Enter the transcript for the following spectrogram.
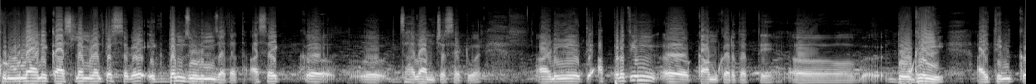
क्रूला आणि कासला मिळेल तर सगळे एकदम जुळून जातात. असं एक झालं आमच्या सेटवर आणि ते अप्रतिम काम करतात ते. दोघेही. आय थिंक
